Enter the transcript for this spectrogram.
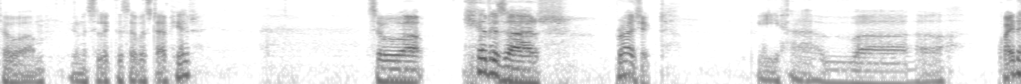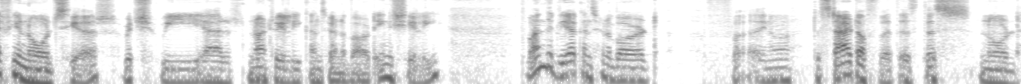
So um, we're going to select the servers tab here. So uh, here is our project we have uh, quite a few nodes here which we are not really concerned about initially. The one that we are concerned about you know to start off with is this node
